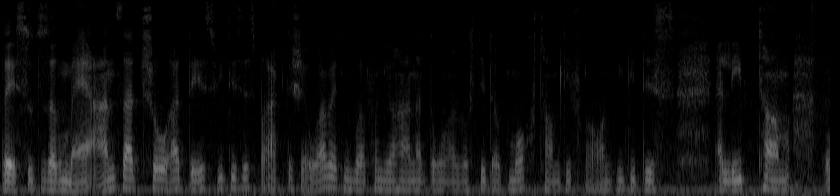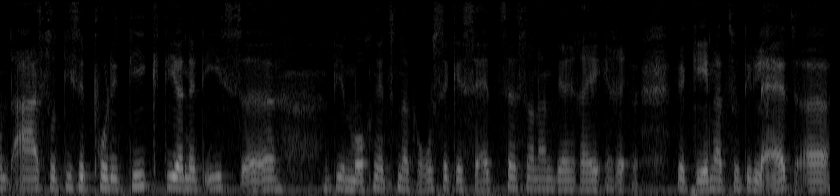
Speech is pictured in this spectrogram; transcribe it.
da ist sozusagen mein Ansatz schon auch das, wie dieses praktische Arbeiten war von Johanna Donald, was die da gemacht haben, die Frauen, wie die das erlebt haben und auch so diese Politik, die ja nicht ist, äh, wir machen jetzt nur große Gesetze, sondern wir, wir gehen auch zu die Leute, äh,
